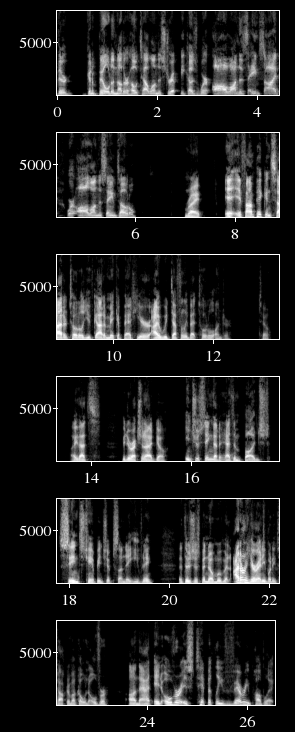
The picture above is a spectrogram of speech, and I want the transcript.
they're gonna build another hotel on the strip because we're all on the same side, we're all on the same total? Right. If I'm picking side or total, you've got to make a bet here. I would definitely bet total under, too. Like that's the direction I'd go. Interesting that it hasn't budged since championship Sunday evening that there's just been no movement. I don't hear anybody talking about going over on that. And over is typically very public.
